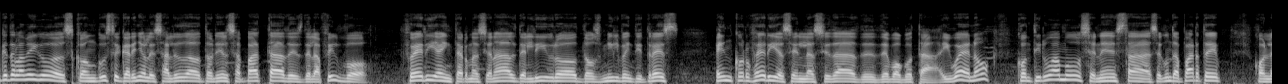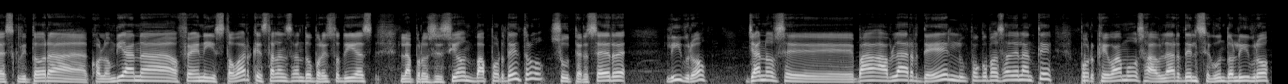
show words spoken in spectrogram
¿qué tal amigos? Con gusto y cariño les saluda Otoniel Zapata desde la FILBO, Feria Internacional del Libro 2023 en Corferias en la ciudad de Bogotá. Y bueno, continuamos en esta segunda parte con la escritora colombiana Fénix Tobar que está lanzando por estos días La procesión va por dentro, su tercer libro ya no se va a hablar de él un poco más adelante porque vamos a hablar del segundo libro,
